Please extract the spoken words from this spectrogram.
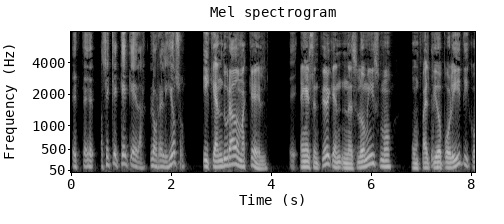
Este, así que, ¿qué queda? Los religiosos. y que han durado más que él, Eh. en el sentido de que no es lo mismo un partido político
